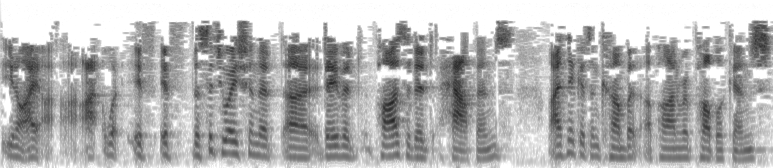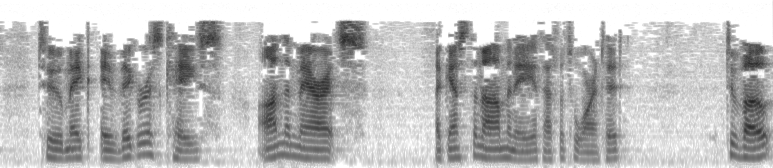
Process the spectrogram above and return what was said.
you know, I, I, what, if if the situation that uh, David posited happens, I think it's incumbent upon Republicans to make a vigorous case on the merits against the nominee, if that's what's warranted, to vote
